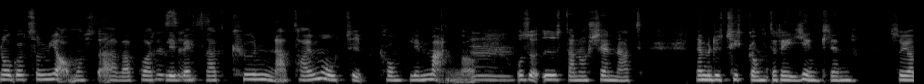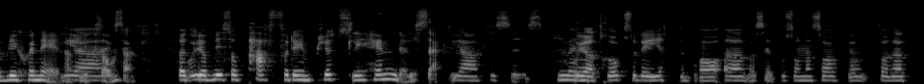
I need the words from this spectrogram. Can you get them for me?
något som jag måste öva på att bli Precis. bättre att kunna ta emot typ komplimanger. Mm. Och så utan att känna att nej men du tycker inte det egentligen. Så jag blir generad Ja, liksom. exakt. För att Och- jag blir så paff för det är en plötslig händelse. Ja, precis. Men, Och jag tror också det är jättebra att öva sig på sådana saker för att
